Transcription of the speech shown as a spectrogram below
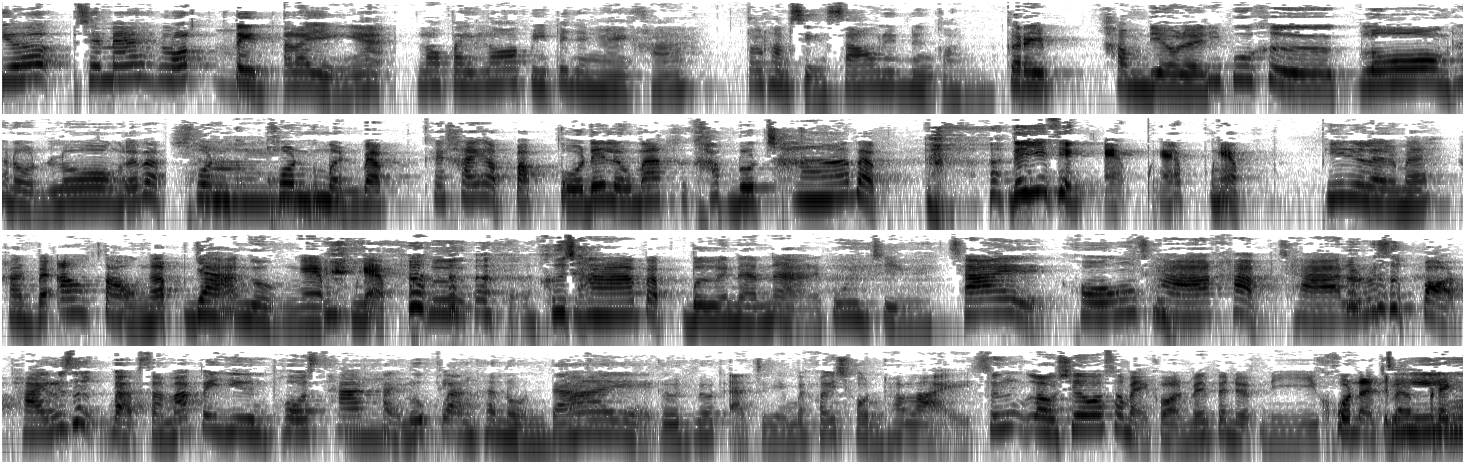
เยอะใช่ไหมรถติดอะไรอย่างเงี้ย เราไปรอบนี้เป็นยังไงคะ ต้องทำเสียงเศร้านิดนึงก่อน กริบคำเดียวเลยที่พูดคือโล่งถนนโล่งแล้วแบบคนใช่คนเหมือนแบบคล้ายๆ กับปรับตัวได้เร็วมากคือขับรถช้าแบบ ได้ยินเสียงแอบแอบแอบ พี่นี่อะไรรู้ไหมหันไปอ้าวเต่างับยางอยู่แงบแงบคือ คือช้าแบบเบอร์นั้นน่ะพูดจริง ใช่โค้งช้าขับช้าแล้วรู้สึกปลอดภัยรู้สึกแบบสามารถไปยืนโพสท่าถ่ายรูปกลางถนนได้ โดยที่รถอาจจะยังไม่ค่อยชนเท่าไหร่ ซึ่งเราเชื่อว่าสมัยก่อนไม่เป็นแบบนี้ คนอาจจะแบบจริงเร่ง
